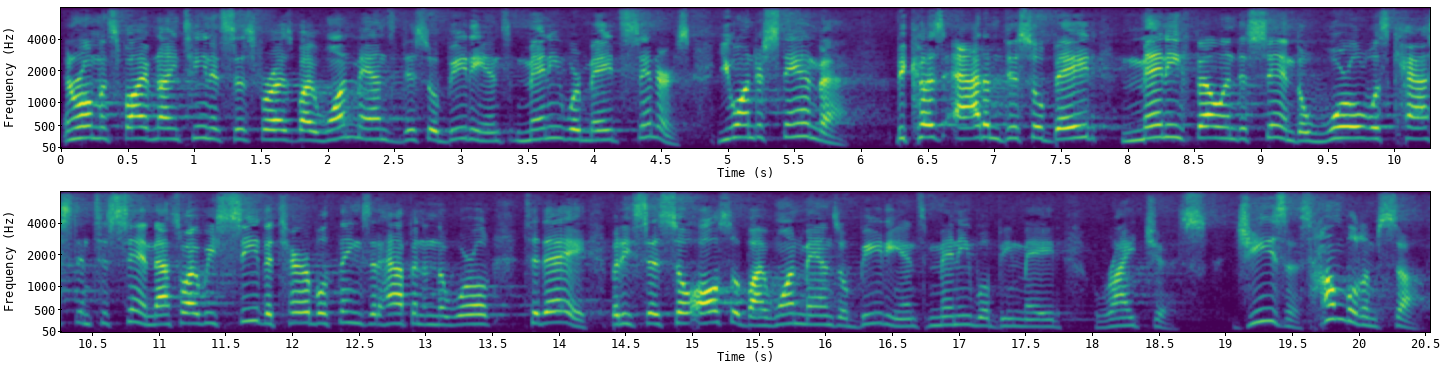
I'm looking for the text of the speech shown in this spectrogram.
In Romans 5:19 it says for as by one man's disobedience many were made sinners. You understand that? Because Adam disobeyed, many fell into sin. The world was cast into sin. That's why we see the terrible things that happen in the world today. But he says, so also by one man's obedience, many will be made righteous. Jesus humbled himself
